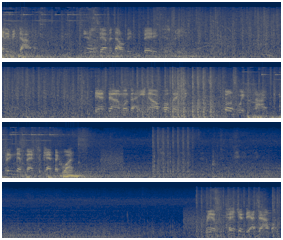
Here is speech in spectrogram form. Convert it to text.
Enemy down. Lose them and I'll be very displeased. Their diamonds are in our possession. Don't waste time. Bring them back to camp at once. We have taken their diamonds.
